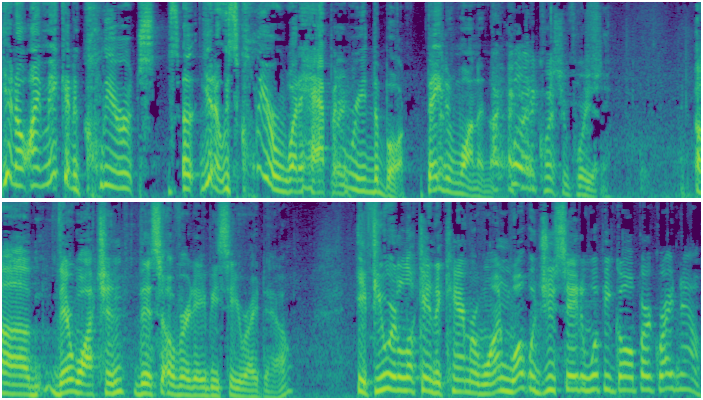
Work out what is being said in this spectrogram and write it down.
you know, I make it a clear, uh, you know, it's clear what happened. Right. Read the book. They didn't want to know. I, I got a question for you. Um, they're watching this over at ABC right now. If you were to look into camera one, what would you say to Whoopi Goldberg right now?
